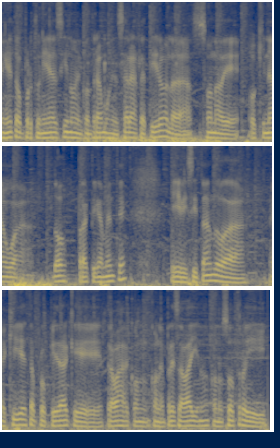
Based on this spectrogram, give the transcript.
En esta oportunidad sí nos encontramos en Sara Retiro, la zona de Okinawa 2 prácticamente, y visitando aquí esta propiedad que trabaja con, la empresa Valle, con nosotros y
